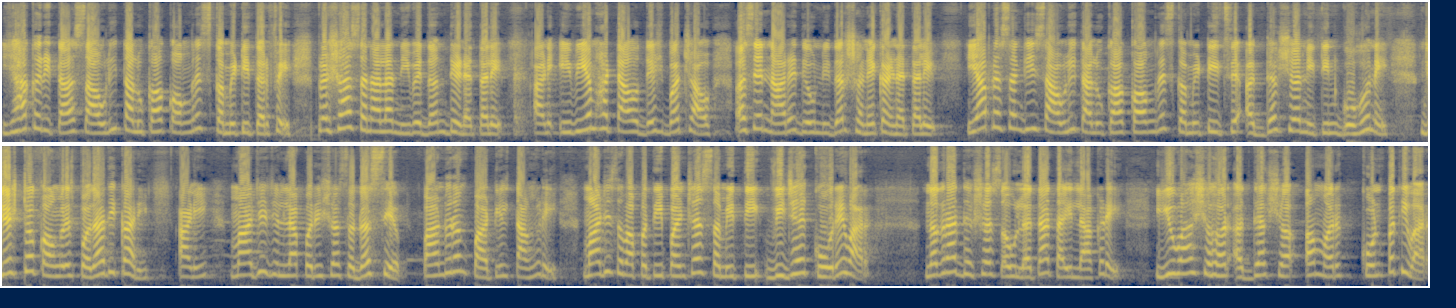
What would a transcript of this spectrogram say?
ह्याकरिता सावली तालुका काँग्रेस कमिटीतर्फे प्रशासनाला निवेदन देण्यात आले आणि ईव्हीएम हटाव देश बचाव असे नारे देऊन निदर्शने करण्यात आले. या प्रसंगी सावली तालुका काँग्रेस कमिटीचे अध्यक्ष नितीन गोहने ज्येष्ठ काँग्रेस पदाधिकारी आणि माजी जिल्हा परिषद सदस्य पांडुरंग पाटील तांगडे माजी सभापती पंचायत समिती विजय कोरेवार नगराध्यक्ष सौलताताई लाकडे युवा शहर अध्यक्ष अमर कोणपतीवार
